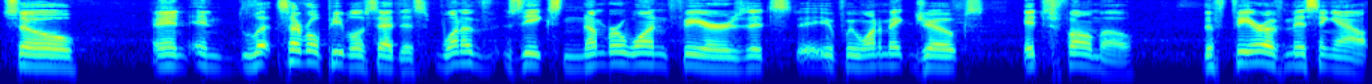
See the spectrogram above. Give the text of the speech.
So, and and several people have said this. One of Zeke's number one fears. It's if we want to make jokes, it's FOMO, the fear of missing out.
